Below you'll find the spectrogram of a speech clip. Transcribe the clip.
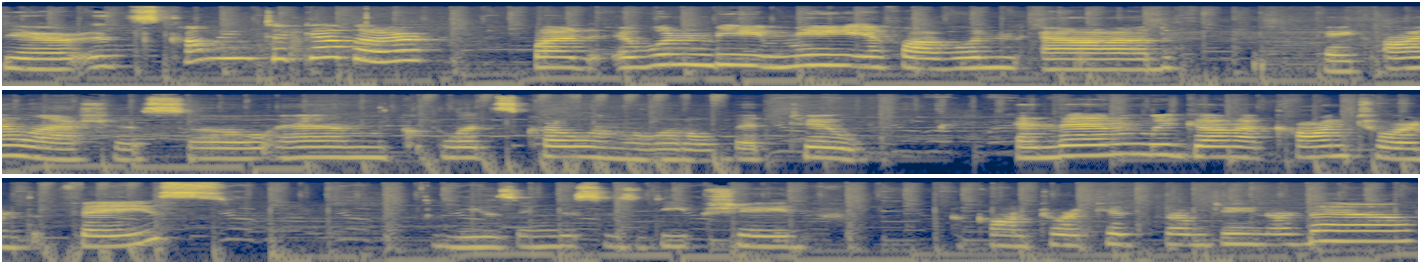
There, it's coming together. But it wouldn't be me if I wouldn't add fake eyelashes. So, and let's curl them a little bit too. And then we're gonna contour the face. I'm using, this is Deep Shade a contour kit from Jane Iredale.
